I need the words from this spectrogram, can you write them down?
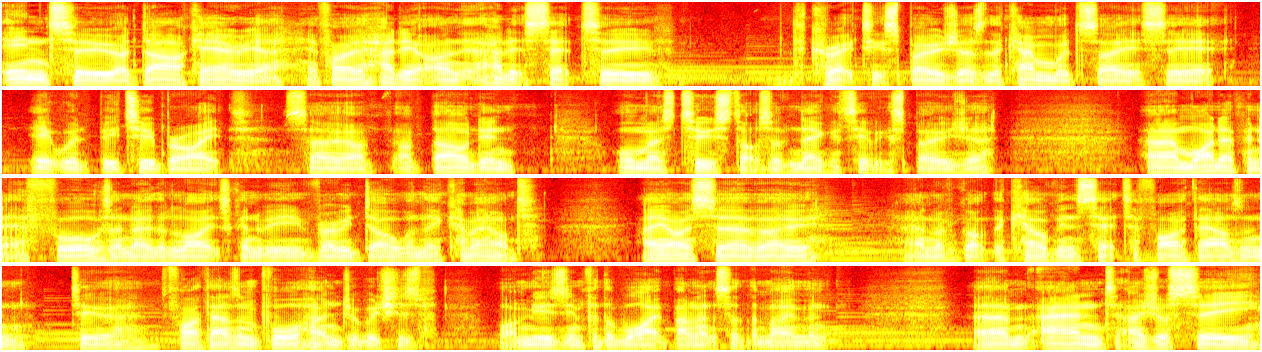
into a dark area. If I had it on, had it set to the correct exposure, as the camera would say, see it, it would be too bright. So I've, I've dialed in almost two stops of negative exposure. Um, wide open f4 because I know the light's going to be very dull when they come out. AI servo, and I've got the Kelvin set to 5000 to uh, 5400 which is what I'm using for the white balance at the moment um, and as you'll see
